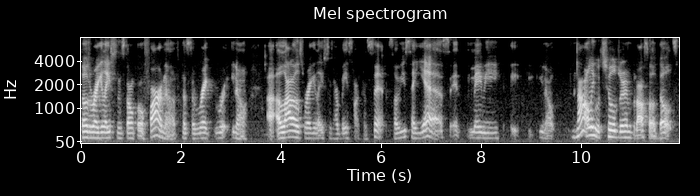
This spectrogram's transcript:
those regulations don't go far enough because the reg, re- you know, a a lot of those regulations are based on consent. So if you say yes, it maybe, you know, not only with children but also adults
